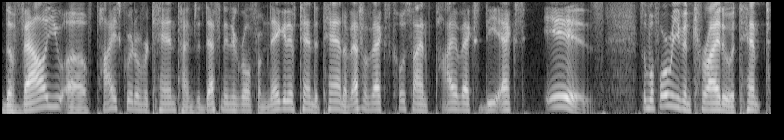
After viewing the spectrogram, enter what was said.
the value of pi squared over 10 times the definite integral from negative 10 to 10 of f of x cosine pi of x dx is. So before we even try to attempt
